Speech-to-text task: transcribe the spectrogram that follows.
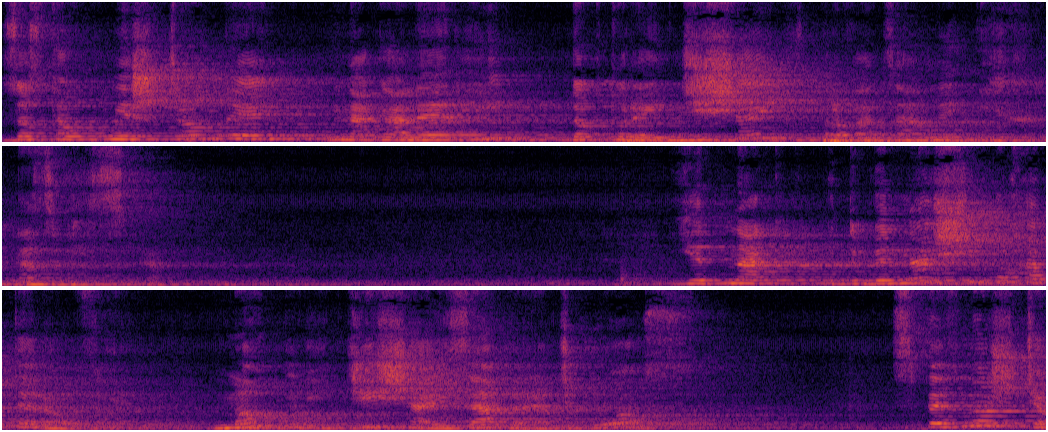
został umieszczony na galerii, do której dzisiaj wprowadzamy ich nazwiska. Jednak gdyby nasi bohaterowie mogli dzisiaj zabrać głos, z pewnością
